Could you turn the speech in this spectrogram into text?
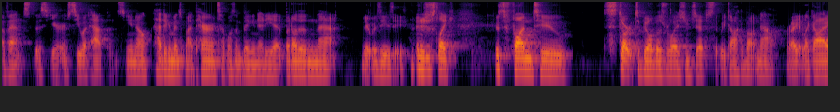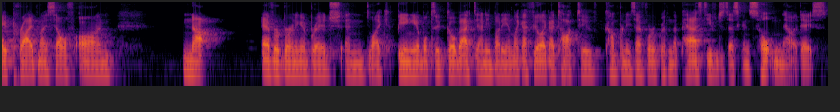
events this year and see what happens. You know, had to convince my parents I wasn't being an idiot, but other than that, it was easy, and it's just like it's fun to start to build those relationships that we talk about now, right? Like I pride myself on not ever burning a bridge and like being able to go back to anybody and like I feel like I talk to companies I've worked with in the past even just as a consultant nowadays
